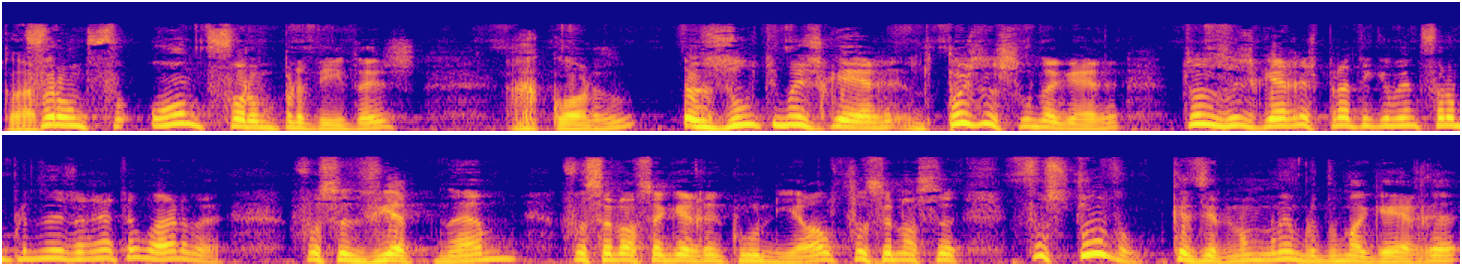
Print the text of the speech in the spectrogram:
Claro. Foram, onde foram perdidas, recordo, as últimas guerras, depois da Segunda Guerra, todas as guerras praticamente foram perdidas na retaguarda. Fosse a de Vietnã, fosse a nossa guerra colonial, fosse a nossa. fosse tudo. Quer dizer, não me lembro de uma guerra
